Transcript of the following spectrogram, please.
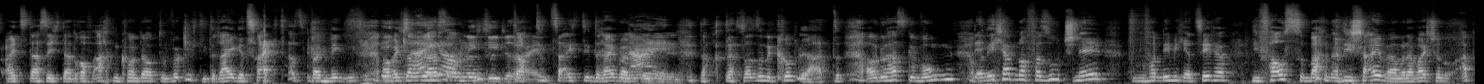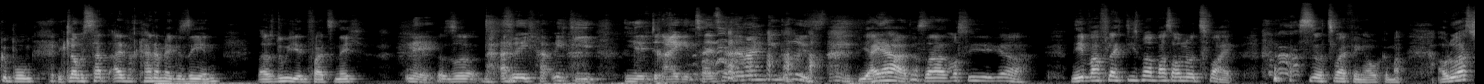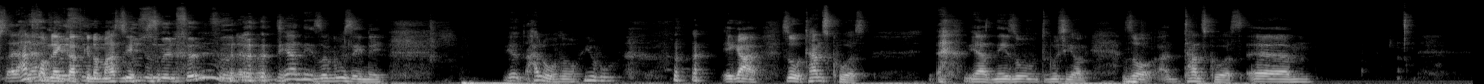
Als dass ich darauf achten konnte, ob du wirklich die 3 gezeigt hast beim Winken. Aber ich, glaube, du hast auch nicht die Doch, drei. du zeigst die 3 beim Nein. Winken. Doch, das war so eine Krüppelhand. Aber du hast gewunken und ich habe noch versucht, schnell, von dem ich erzählt habe, die Faust zu machen an die Scheibe, aber da war ich schon abgebogen. Ich glaube, es hat einfach keiner mehr gesehen. Also du jedenfalls nicht. Nee. Also, Also ich habe nicht die, die drei gezeigt, sondern einmal gegrüßt. ja, ja, das sah aus wie, ja. Nee, war vielleicht diesmal war es auch nur zwei. hast nur zwei Finger hochgemacht. Aber du hast Hand vom Lenkrad genommen, hast du du mit fünf oder ja, nee, so grüße ich nicht. Ja, hallo, so, juhu. Egal. So, Tanzkurs. ja, nee, so grüße ich auch nicht. So, Tanzkurs. Ähm,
